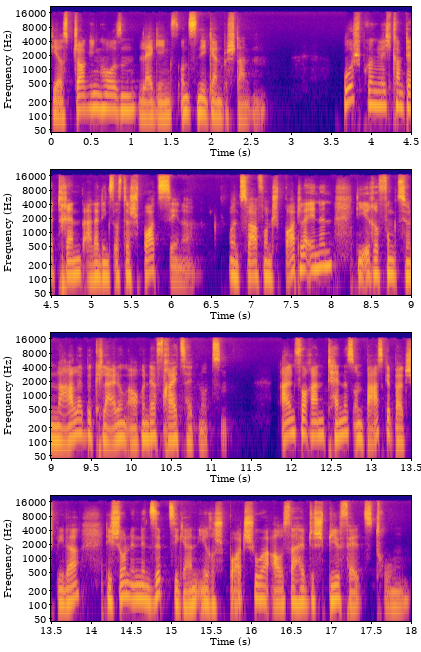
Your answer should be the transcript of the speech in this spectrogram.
die aus Jogginghosen, Leggings und Sneakern bestanden. Ursprünglich kommt der Trend allerdings aus der Sportszene. Und zwar von SportlerInnen, die ihre funktionale Bekleidung auch in der Freizeit nutzen. Allen voran Tennis- und Basketballspieler, die schon in den 70ern ihre Sportschuhe außerhalb des Spielfelds trugen.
